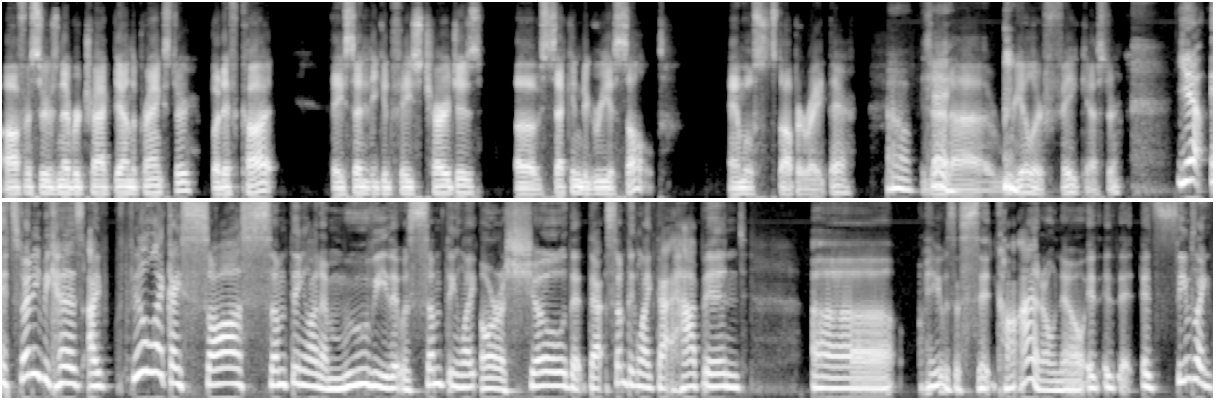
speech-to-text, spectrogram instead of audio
Officers never tracked down the prankster, but if caught, they said he could face charges of second degree assault. And we'll stop it right there. Okay. Is that uh, real or fake, Esther? Yeah, it's funny because I feel like I saw something on a movie that was something like, or a show that that something like that happened. Uh, maybe it was a sitcom. I don't know. It it, it seems like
